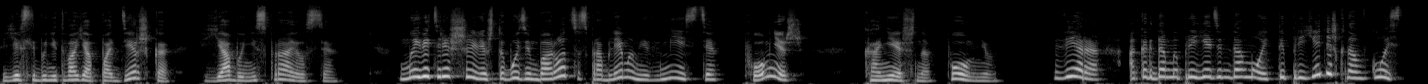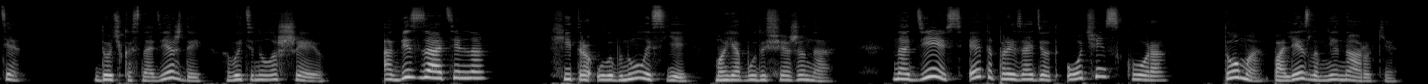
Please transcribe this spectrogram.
Если бы не твоя поддержка, я бы не справился. Мы ведь решили, что будем бороться с проблемами вместе. Помнишь? Конечно, помню. Вера, а когда мы приедем домой, ты приедешь к нам в гости? Дочка с надеждой вытянула шею. Обязательно. Хитро улыбнулась ей моя будущая жена. Надеюсь, это произойдет очень скоро. Тома полезла мне на руки.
